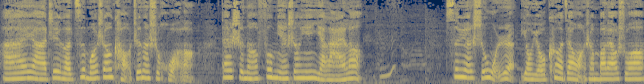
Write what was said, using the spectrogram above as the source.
哎呀，这个淄博烧烤真的是火了，但是呢，负面声音也来了。四月十五日，有游客在网上爆料说。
